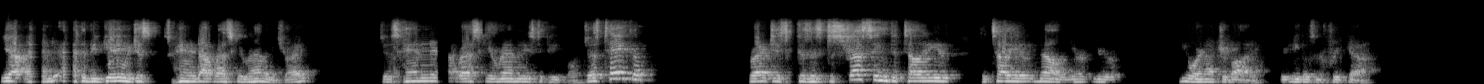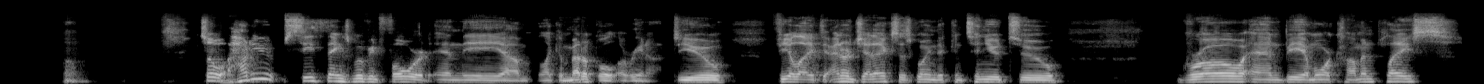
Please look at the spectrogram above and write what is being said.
Yeah. And at the beginning, we just handed out rescue remedies, right? Just handing out rescue remedies to people. Just take them. Right. Just because it's distressing to tell you to tell you, no, you're you're you are not your body. Your ego's gonna freak out. So, how do you see things moving forward in the um, like a medical arena? Do you feel like the energetics is going to continue to grow and be a more commonplace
